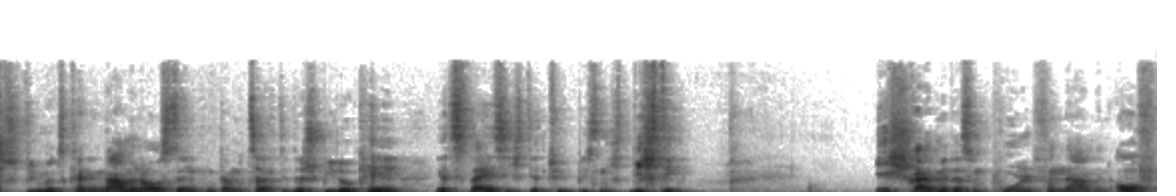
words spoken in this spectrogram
ich will mir jetzt keine Namen ausdenken. Damit sagte der Spieler, okay, jetzt weiß ich, der Typ ist nicht wichtig. Ich schreibe mir das im Pool von Namen auf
